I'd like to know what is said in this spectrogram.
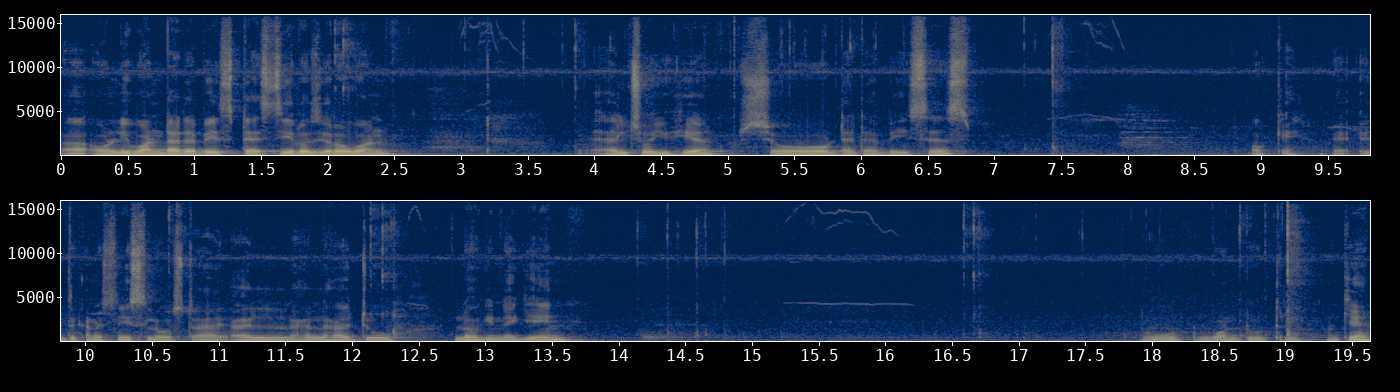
uh, only one database test 001 i'll show you here. Show databases. Okay uh, the connection is lost. I, I'll, I'll have to log in again root 123 okay?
